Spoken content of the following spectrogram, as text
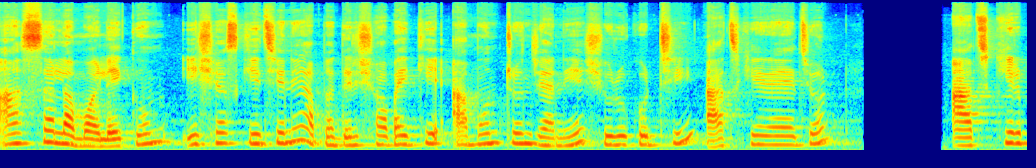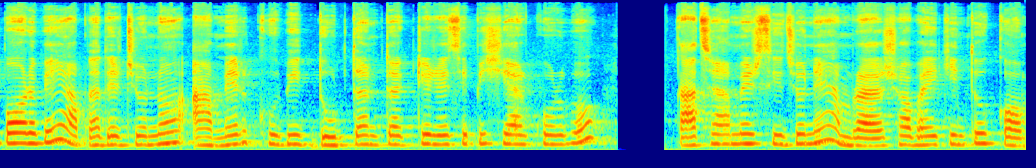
আসসালামু আলাইকুম। ঈশাস কিচেনে আপনাদের সবাইকে আমন্ত্রণ জানিয়ে শুরু করছি আজকের আয়োজন। আজকের পর্বে আপনাদের জন্য আমের খুবই দুর্দান্ত একটি রেসিপি শেয়ার করব। কাঁচা আমের সিজনে আমরা সবাই কিন্তু কম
